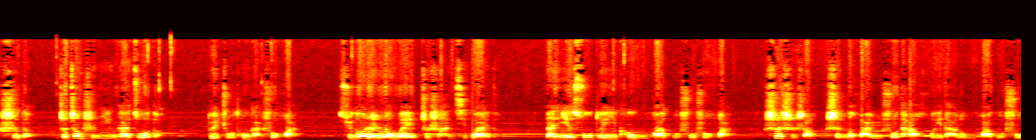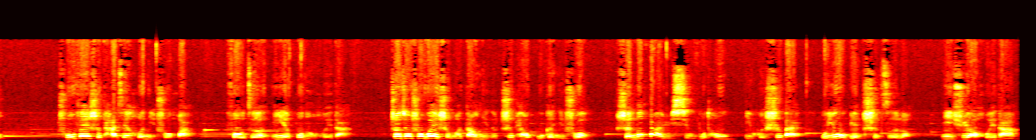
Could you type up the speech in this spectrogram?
是的，这正是你应该做的，对灼痛感说话。许多人认为这是很奇怪的，但耶稣对一棵无花果树说话。事实上，神的话语说他回答了无花果树，除非是他先和你说话。否则你也不能回答，这就是为什么当你的支票部跟你说神的话语行不通，你会失败。我又变赤字了。你需要回答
